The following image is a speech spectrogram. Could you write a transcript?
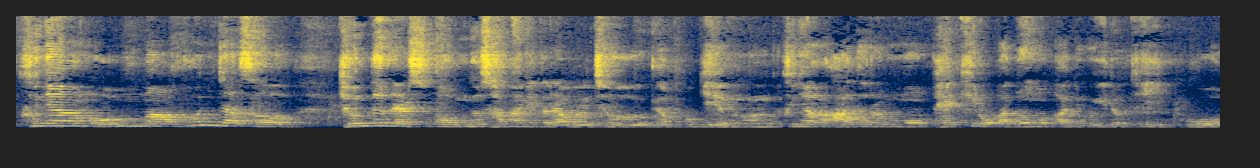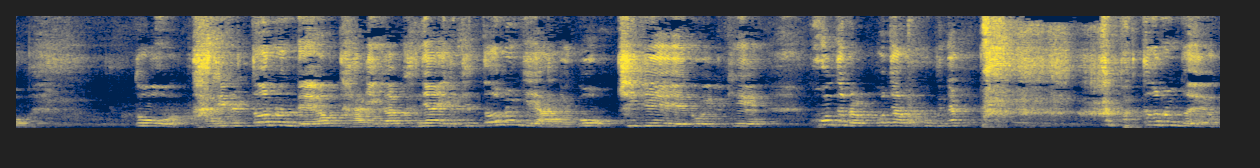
그냥 엄마 혼자서 견뎌낼 수가 없는 상황이더라고요. 제가 보기에는 그냥 아들은 뭐 100kg가 넘어가지고 이렇게 있고 또 다리를 떠는데요. 다리가 그냥 이렇게 떠는 게 아니고 기계로 이렇게 코드를 꽂아놓고 그냥 팍팍 뜨는 거예요.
